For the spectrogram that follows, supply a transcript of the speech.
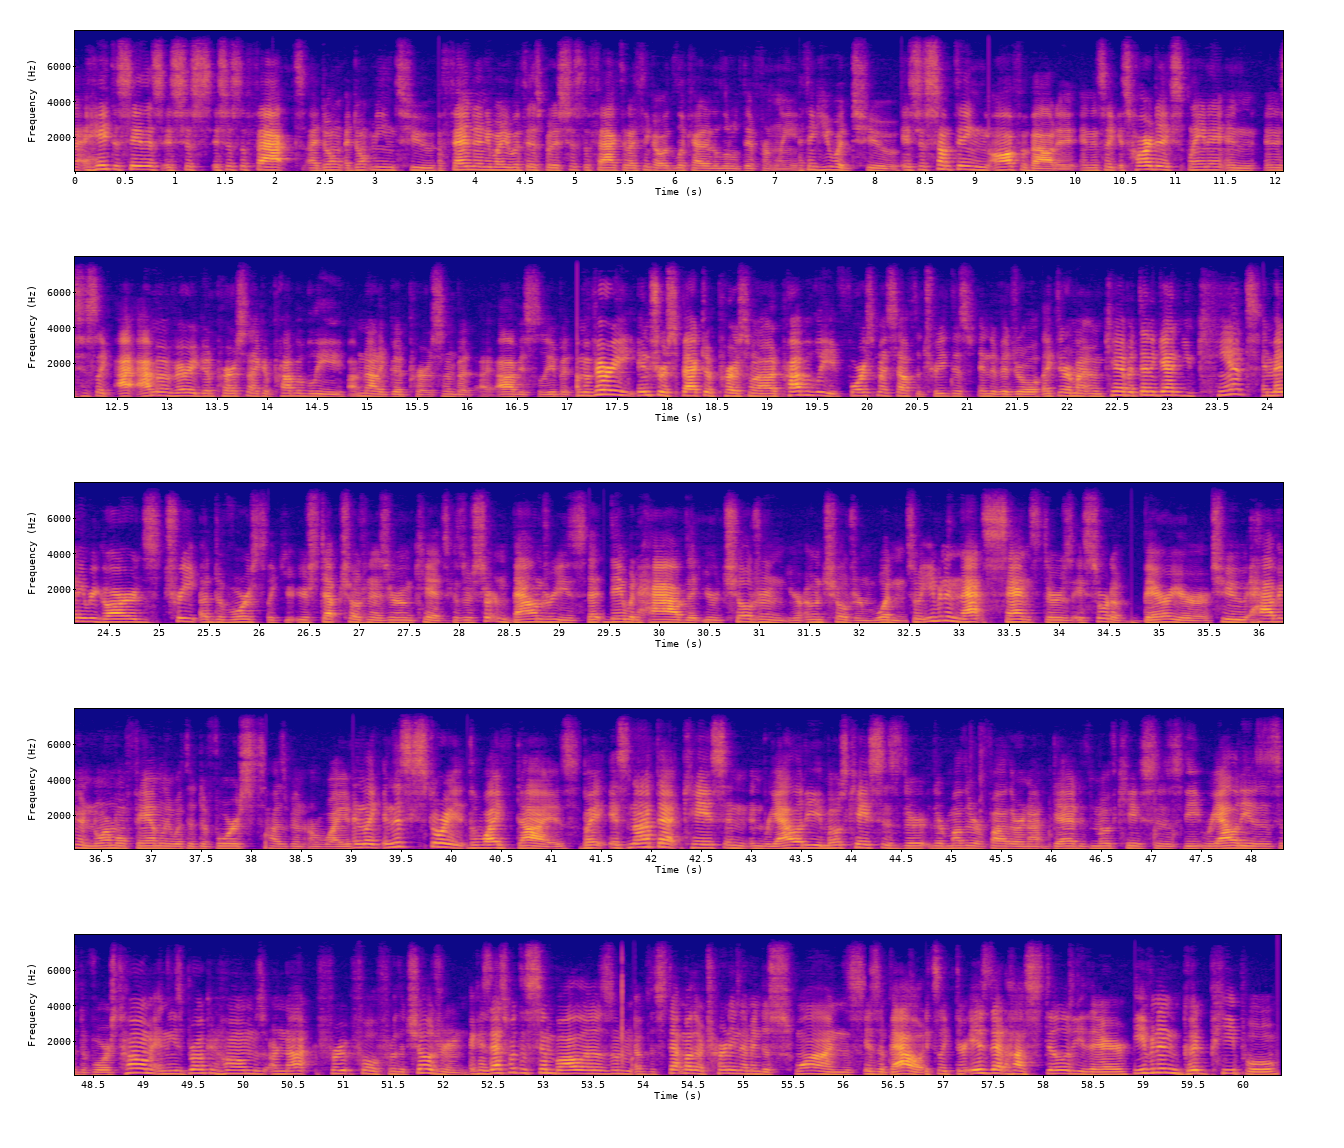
I hate to say this. It's just it's just a fact. I don't I don't mean to offend anybody with this, but it's just the fact that I think I would look at it a little differently. I think you would too. It's just something off about it, and it's like it's hard to explain it, and and it's just like I, I'm a very good person. I could probably I'm not a good person, but I, obviously, but I'm a very introspective person. I would probably force myself to treat this individual like they're my own kid, but then again, you can't in many regards treat a divorce like your, your stepchildren as your own kids because there's certain boundaries that they would have that your children, your own children, wouldn't. So even in that sense, there's a sort of barrier to having a normal family with a divorced husband or wife. And like in this story, the wife dies, but it's not that case in, in reality. Most cases, their their mother or father are not dead. In most cases, the reality is it's a divorced home, and these broken homes are not fruitful for the children because that's what the symbolism of the stepmother turning them into swans is about. It's like there is that hostility there, even in good people,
